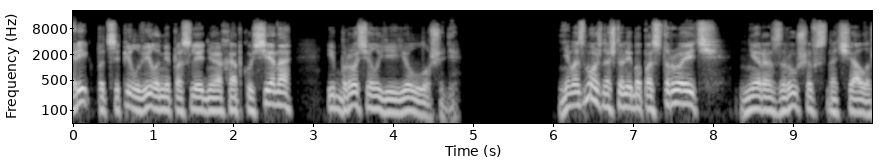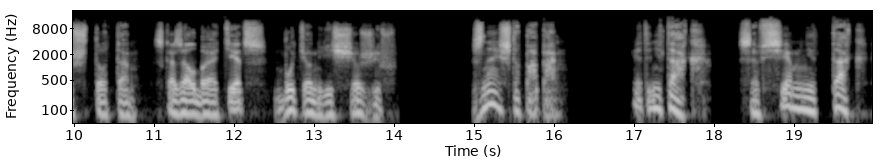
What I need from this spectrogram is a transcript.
Рик подцепил вилами последнюю охапку сена и бросил ее лошади. Невозможно что-либо построить, не разрушив сначала что-то, сказал бы отец, будь он еще жив. Знаешь что, папа, это не так, совсем не так,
